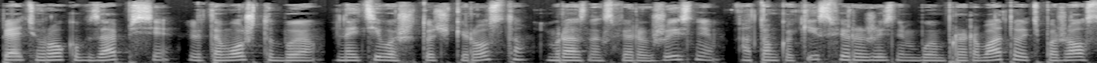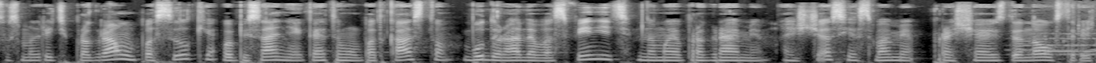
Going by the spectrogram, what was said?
5 уроков записи для того, чтобы найти ваши точки роста в разных сферах жизни. О том, какие сферы жизни мы будем прорабатывать, пожалуйста, смотрите программу по ссылке в описании к этому подкасту. Буду рада вас видеть на моей программе. А сейчас я с вами прощаюсь. До новых встреч!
